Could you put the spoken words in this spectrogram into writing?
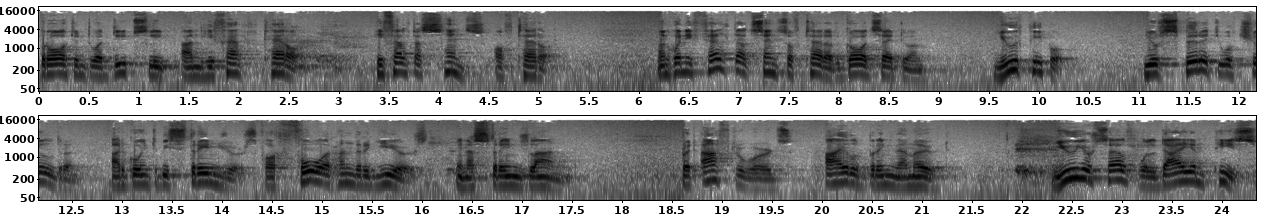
brought into a deep sleep and he felt terror. He felt a sense of terror. And when he felt that sense of terror, God said to him, Your people, your spiritual children, are going to be strangers for 400 years in a strange land. But afterwards, I'll bring them out. You yourself will die in peace,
